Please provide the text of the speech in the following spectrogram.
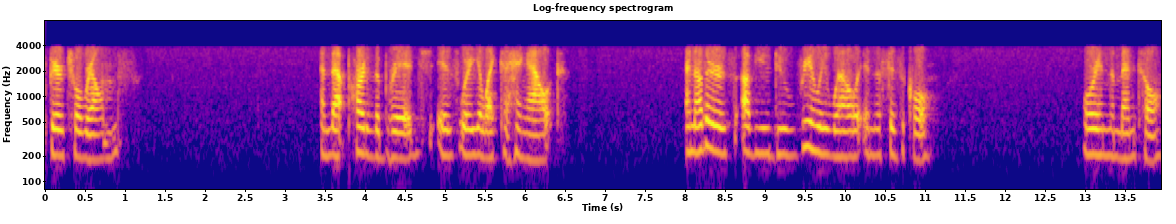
spiritual realms. And that part of the bridge is where you like to hang out. And others of you do really well in the physical or in the mental.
